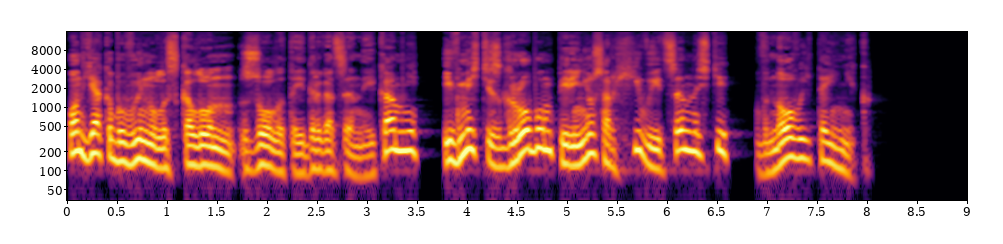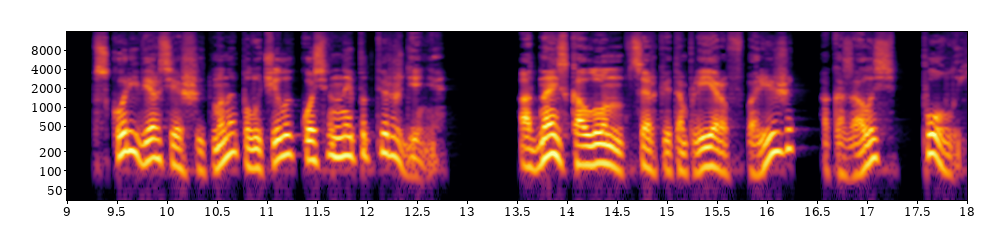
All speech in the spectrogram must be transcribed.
Он якобы вынул из колонн золото и драгоценные камни и вместе с гробом перенес архивы и ценности в новый тайник. Вскоре версия Шитмана получила косвенное подтверждение. Одна из колонн в церкви тамплиеров в Париже оказалась полой.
